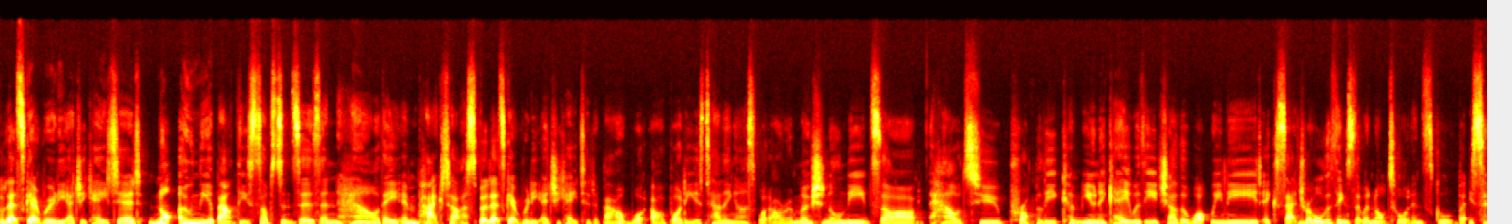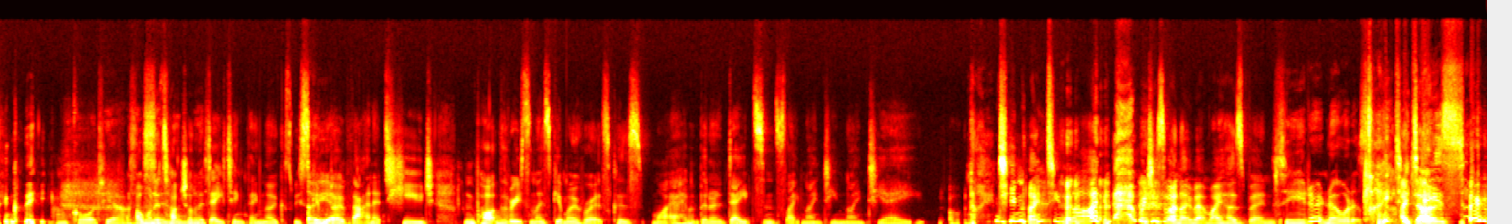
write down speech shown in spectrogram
let's get really educated, not only about these substances and how they impact us, but let's get really educated about what our body is telling us, what our emotional needs are, how to properly communicate with each other, what we need, etc. All the mm. things that we're not taught in school, basically. Oh, God, yeah. I want to So touch on the dating thing though, because we oh, skimmed yeah. over that and it's huge. And part of the reason I skim over it is because I haven't been on a date since like 1998 or 1999, which is when I met my husband. So you don't know what it's like to I don't. sober.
